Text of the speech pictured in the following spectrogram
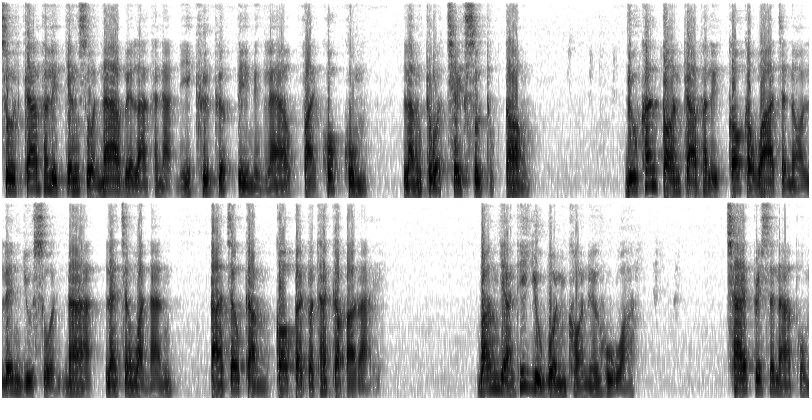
สูตรการผลิตยังส่วนหน้าเวลาขนาดนี้คือเกือบปีหนึ่งแล้ว ฝ่ายควบคุม หลังตรวจเช็คสูตรถูกต้อง ดูขั้นตอนการผลิตก็กะว่าจะนอนเล่นอยู่ส่วนหน้า และจังหวะนั้น ตาเจ้ากรรมก็ไปประทัดกับอะไร บางอย่างที่อยู่บนคอเนื้อหัวชายปริศนาผม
